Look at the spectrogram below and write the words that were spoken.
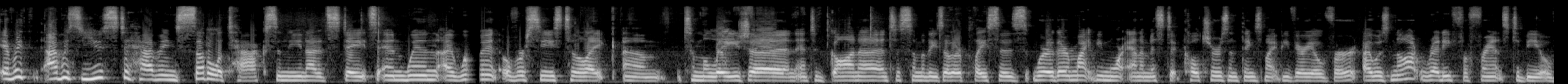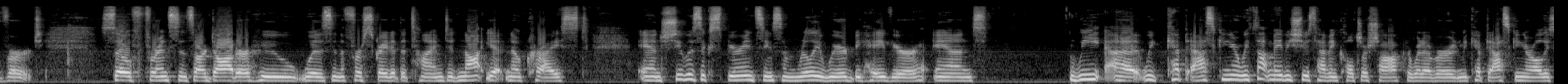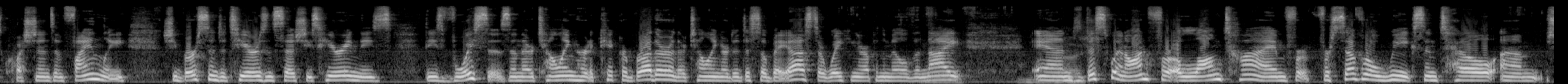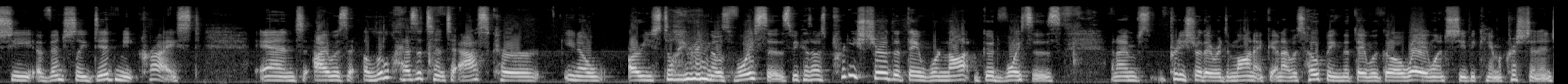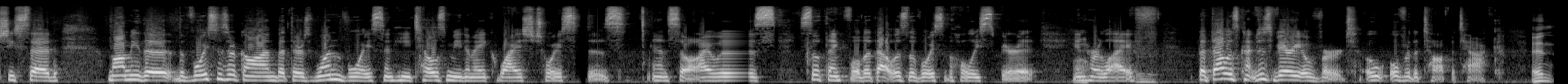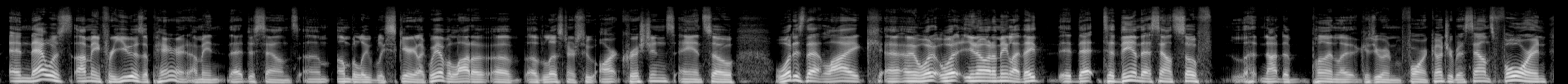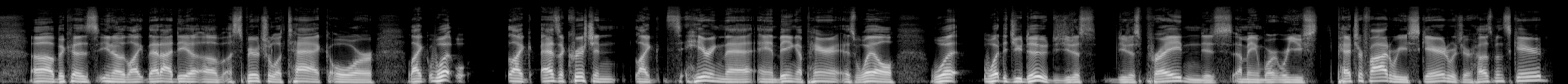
every I was used to having subtle attacks in the United States, and when I went overseas to like um, to Malaysia and, and to Ghana and to some of these other places where there might be more animistic cultures and things might be very overt, I was not ready for France to be overt. So, for instance, our daughter, who was in the first grade at the time, did not yet know Christ. And she was experiencing some really weird behavior. And we uh, we kept asking her. We thought maybe she was having culture shock or whatever, and we kept asking her all these questions. And finally, she bursts into tears and says she's hearing these these voices, and they're telling her to kick her brother, and they're telling her to disobey us. They're waking her up in the middle of the night. And Gosh. this went on for a long time, for, for several weeks, until um, she eventually did meet Christ. And I was a little hesitant to ask her, you know, are you still hearing those voices? Because I was pretty sure that they were not good voices. And I'm pretty sure they were demonic. And I was hoping that they would go away once she became a Christian. And she said, Mommy, the, the voices are gone, but there's one voice, and he tells me to make wise choices. And so I was so thankful that that was the voice of the Holy Spirit in oh. her life. Mm. But that was kind of just very overt, o- over the top attack. And and that was, I mean, for you as a parent, I mean, that just sounds um, unbelievably scary. Like we have a lot of, of, of, listeners who aren't Christians, and so what is that like? Uh, I mean, what what you know what I mean? Like they that to them that sounds so. not to pun because you're in a foreign country, but it sounds foreign uh, because you know, like that idea of a spiritual attack or like what like as a Christian, like hearing that and being a parent as well, what what did you do? Did you just you just prayed and just I mean, were, were you petrified? Were you scared? Was your husband scared?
